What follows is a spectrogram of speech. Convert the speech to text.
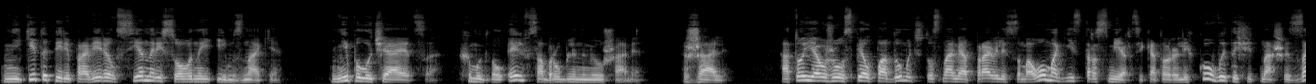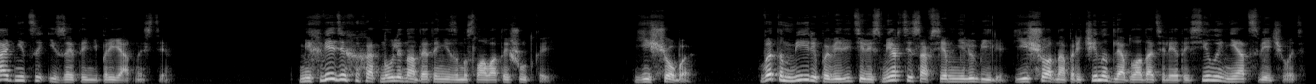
Никита перепроверил все нарисованные им знаки. «Не получается», – хмыкнул эльф с обрубленными ушами. «Жаль. А то я уже успел подумать, что с нами отправили самого магистра смерти, который легко вытащит наши задницы из этой неприятности». Мехведи хохотнули над этой незамысловатой шуткой. Еще бы. В этом мире повелители смерти совсем не любили. Еще одна причина для обладателей этой силы не отсвечивать.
